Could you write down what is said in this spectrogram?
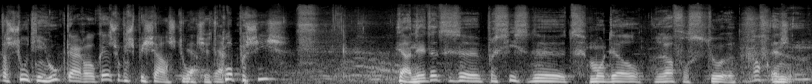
Dat stoeltje in hoek daar ook, hè? dat is ook een speciaal stoeltje. Ja, het klopt precies. Ja, nee, dat is uh, precies de, het model Raffelsstoel. Raffels. En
